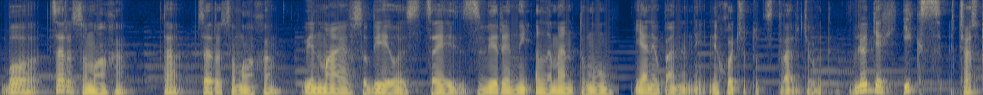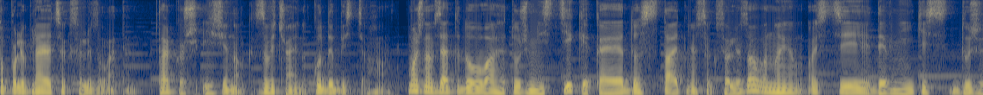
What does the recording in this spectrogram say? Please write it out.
бо це Росомаха. Та це Росомаха. Він має в собі ось цей звірений елемент, тому я не впевнений, не хочу тут стверджувати. В людях X часто полюбляють сексуалізувати. Також і жінок, звичайно, куди без цього. Можна взяти до уваги ту ж містік, яка є достатньо сексуалізованою. Ось ці дивні, якісь дуже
